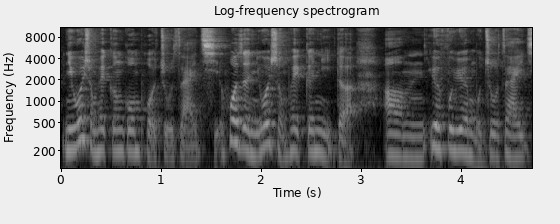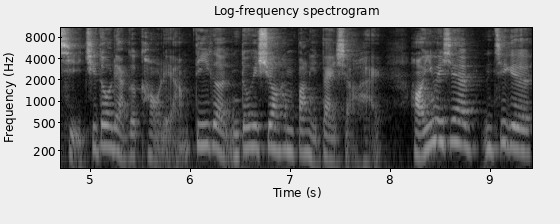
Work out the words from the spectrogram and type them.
你为什么会跟公婆住在一起，或者你为什么会跟你的嗯岳父岳母住在一起？其实都有两个考量。第一个，你都会希望他们帮你带小孩。好，因为现在这个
